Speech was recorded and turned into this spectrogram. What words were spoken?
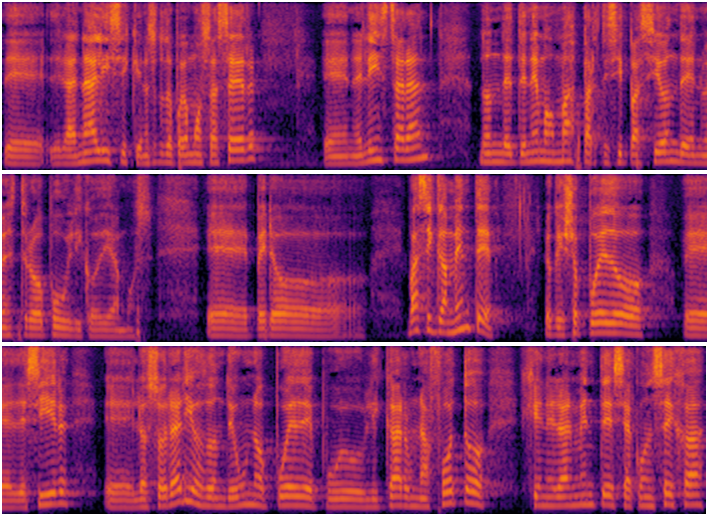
del análisis que nosotros podemos hacer en el Instagram, donde tenemos más participación de nuestro público, digamos. Eh, pero básicamente lo que yo puedo eh, decir, eh, los horarios donde uno puede publicar una foto, generalmente se aconseja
